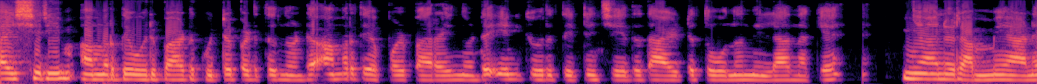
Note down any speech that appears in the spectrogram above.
ഐശ്വര്യയും അമൃതയെ ഒരുപാട് കുറ്റപ്പെടുത്തുന്നുണ്ട്. അമൃത അപ്പോൾ പറയുന്നുണ്ട് എനിക്കൊരു തെറ്റും ചെയ്തതായിട്ട് തോന്നുന്നില്ല എന്നൊക്കെ. ഞാനൊരമ്മയാണ്.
